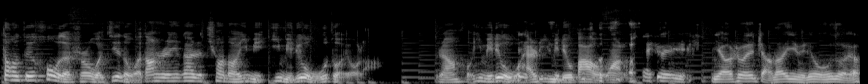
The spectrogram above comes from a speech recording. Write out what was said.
到最后的时候，我记得我当时应该是跳到一米一米六五左右了，然后一米六五还是一米六八，我忘了。对你要说你长到一米六五左右，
